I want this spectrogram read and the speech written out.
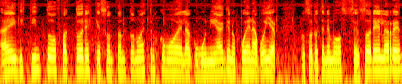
Hay distintos factores que son tanto nuestros como de la comunidad que nos pueden apoyar. Nosotros tenemos sensores en la red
